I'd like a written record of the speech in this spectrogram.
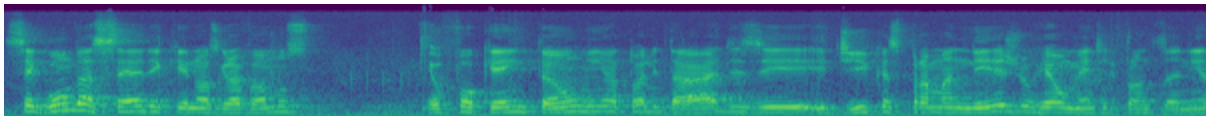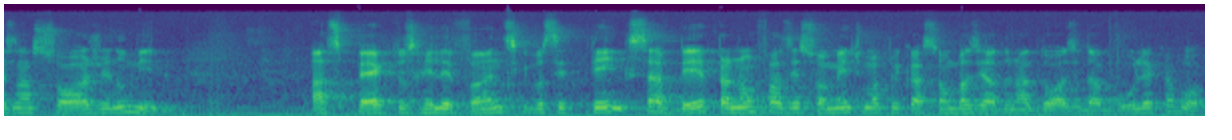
Segunda série que nós gravamos, eu foquei então em atualidades e, e dicas para manejo realmente de plantas daninhas na soja e no milho. Aspectos relevantes que você tem que saber para não fazer somente uma aplicação baseada na dose da bula e acabou.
